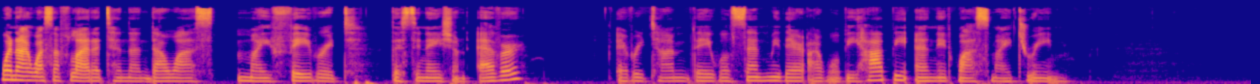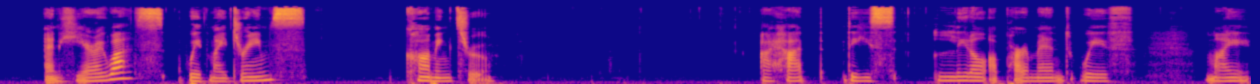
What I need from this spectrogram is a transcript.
When I was a flight attendant, that was my favorite destination ever. Every time they will send me there, I will be happy, and it was my dream. And here I was with my dreams coming true. I had this little apartment with my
